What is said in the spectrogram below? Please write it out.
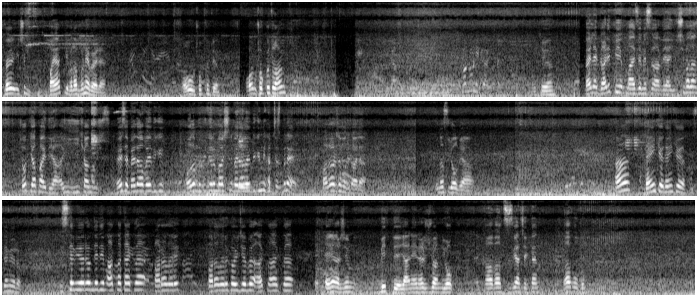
Böyle içi bayat gibi lan bu ne böyle? Oo çok kötü. Oğlum çok kötü lan. You. Böyle garip bir malzemesi vardı ya. İçi falan çok yapaydı ya. Ay iyi ki anlamışız. Neyse bedavaya bir gün. Oğlum bu videonun başlığını bedavaya bir gün mü yapacağız? Bu ne? Para harcamadık hala. Bu nasıl yol ya? Ha? Thank you, thank you. İstemiyorum. İstemiyorum dedim atla takla paraları paraları koy cebe akla akla. Enerjim bitti. Yani enerji şu an yok. Kahvaltısız gerçekten mahvoldum.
